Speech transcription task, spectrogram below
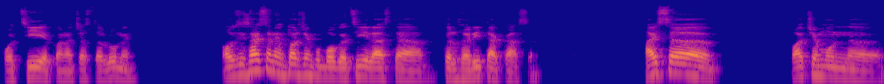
poție pe în această lume, au zis, hai să ne întoarcem cu bogățiile astea tâlhărite acasă. Hai să facem un uh,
